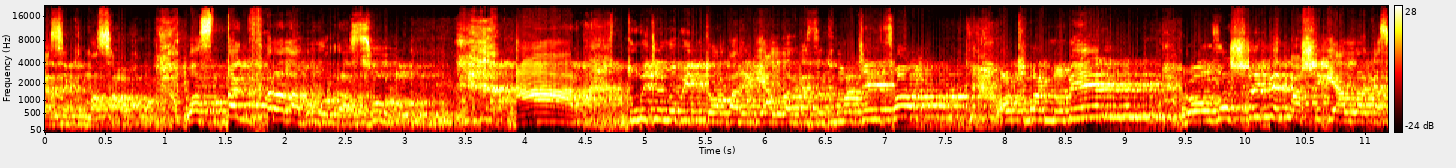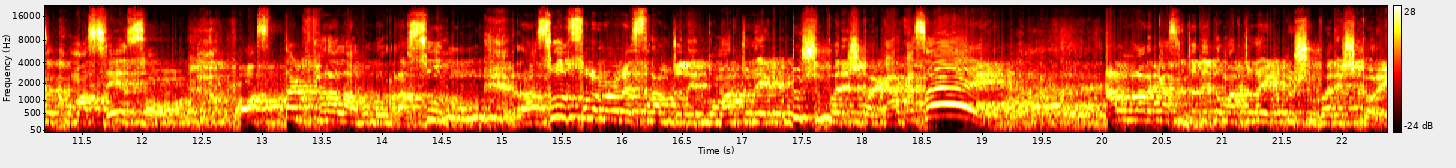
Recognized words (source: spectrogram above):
কাছে ক্ষমা চাও। আর তুমি যে নবীর দরবারে গিয়ে আল্লাহর কাছে ক্ষমা চেয়েছো, অথবা নবীর রওজা শরীফের পাশে গিয়ে আল্লাহর কাছে ক্ষমা চেয়েছো রাসূল, রাসুল সাল্লাম যদি তোমার জন্য একটু সুপারিশ করে, কার কাছে? আল্লাহর কাছে যদি তোমার জন্য একটু সুপারিশ করে,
